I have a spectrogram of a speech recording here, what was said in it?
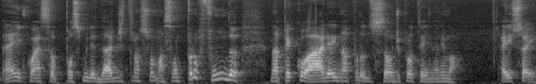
né, e com essa possibilidade de transformação profunda na pecuária e na produção de proteína animal. É isso aí.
